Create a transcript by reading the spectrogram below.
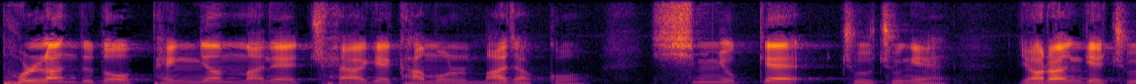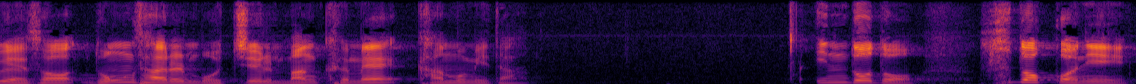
폴란드도 100년 만에 최악의 가뭄을 맞았고 16개 주 중에 11개 주에서 농사를 못 지을 만큼의 가뭄이다. 인도도 수도권이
